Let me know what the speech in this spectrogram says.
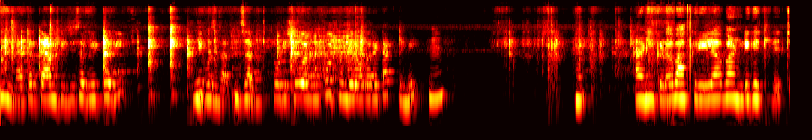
नाहीतर त्या आमटीची सगळी तरी निघून जाते. थोडीशी वरण कोथिंबीर वगैरे टाकते मी. आणि इकडं भाकरीला भांडी घेतलेत.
